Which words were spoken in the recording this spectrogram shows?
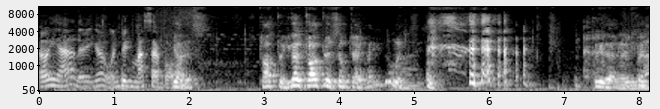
Oh yeah, there you go. One big masa bowl. Yeah, let's talk to her. You gotta talk to her sometime. How you doing? Nice. Look at that. That'd Just be like,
